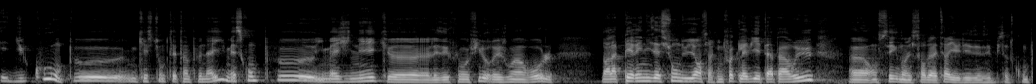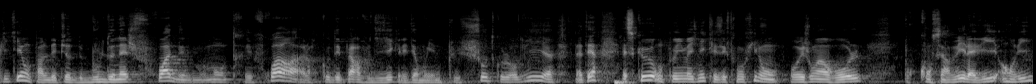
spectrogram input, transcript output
et du coup, on peut, une question peut-être un peu naïve, mais est-ce qu'on peut imaginer que les extrémophiles auraient joué un rôle dans la pérennisation du vivant. C'est-à-dire qu'une fois que la vie est apparue, euh, on sait que dans l'histoire de la Terre, il y a eu des épisodes compliqués. On parle d'épisodes de boules de neige froides, des moments très froids, alors qu'au départ, vous disiez qu'elle était en moyenne plus chaude qu'aujourd'hui, euh, la Terre. Est-ce qu'on peut imaginer que les extrémophiles auraient joué un rôle pour conserver la vie en vie,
